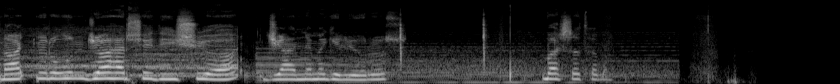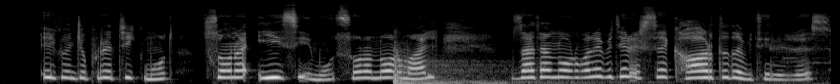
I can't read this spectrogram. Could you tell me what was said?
Nightmare olunca her şey değişiyor. Cehenneme geliyoruz. Başlatalım. İlk önce pratik mod, sonra easy mod, sonra normal. Zaten normale bitirirsek hard'ı da bitiririz.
